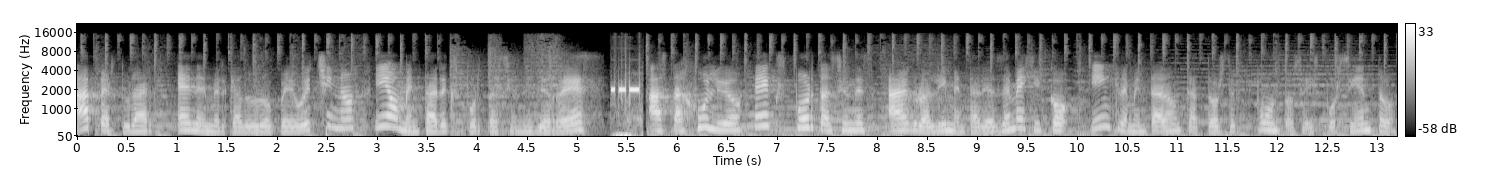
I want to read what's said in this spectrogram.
aperturar en el mercado europeo y chino y aumentar exportaciones de res. Hasta julio, exportaciones agroalimentarias de México incrementaron 14.6%.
